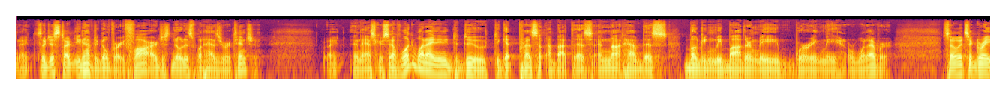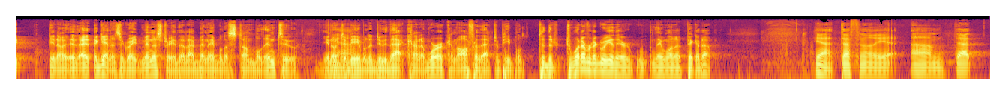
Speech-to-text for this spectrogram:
right? So just start. You don't have to go very far. Just notice what has your attention, right? And ask yourself, what what I need to do to get present about this and not have this bugging me, bothering me, worrying me, or whatever. So it's a great, you know, it, again, it's a great ministry that I've been able to stumble into, you know, to be able to do that kind of work and offer that to people to the to whatever degree they they want to pick it up. Yeah, definitely. Um, that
